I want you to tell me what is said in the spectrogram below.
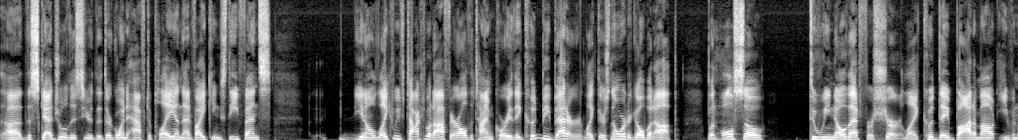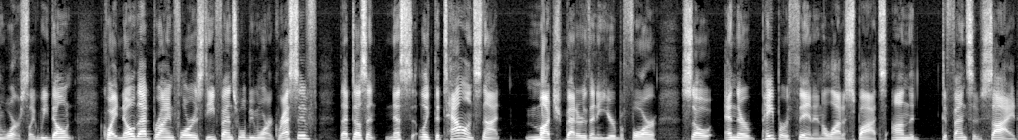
uh, the schedule this year that they're going to have to play, and that Vikings defense, you know, like we've talked about off air all the time, Corey, they could be better. Like, there's nowhere to go but up. But mm-hmm. also, do we know that for sure? Like, could they bottom out even worse? Like, we don't quite know that. Brian Flores' defense will be more aggressive. That doesn't necessarily, like, the talent's not much better than a year before. So, and they're paper thin in a lot of spots on the defensive side.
